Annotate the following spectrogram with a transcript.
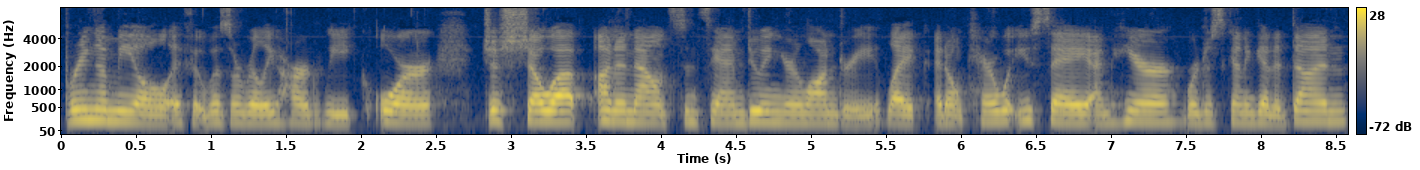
bring a meal if it was a really hard week, or just show up unannounced and say, I'm doing your laundry. Like, I don't care what you say, I'm here, we're just gonna get it done.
